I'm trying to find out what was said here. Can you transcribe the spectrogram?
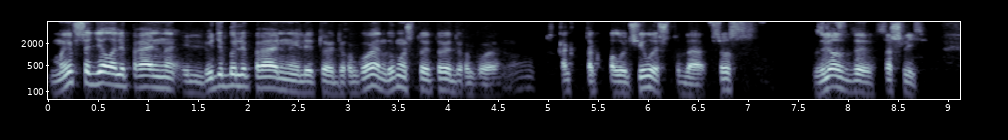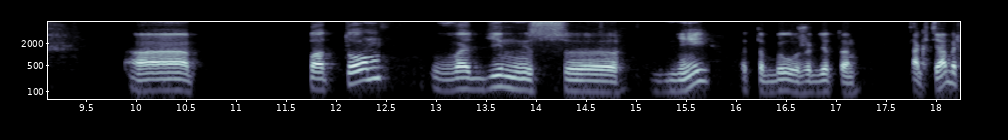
мы все делали правильно, или люди были правильные, или то и другое. Думаю, что и то, и другое. Ну, как так получилось, что да, все, звезды сошлись. А потом в один из э, дней, это был уже где-то октябрь,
